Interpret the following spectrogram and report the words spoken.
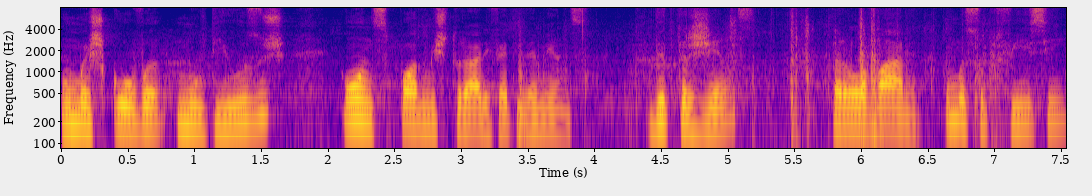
uma escova multiusos, onde se pode misturar efetivamente detergente para lavar uma superfície,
